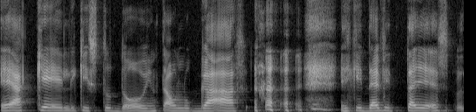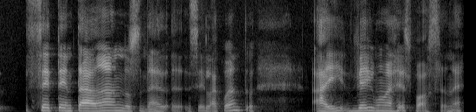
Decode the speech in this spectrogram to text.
é aquele que estudou em tal lugar e que deve ter 70 anos, né? sei lá quanto? Aí veio uma resposta, né?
